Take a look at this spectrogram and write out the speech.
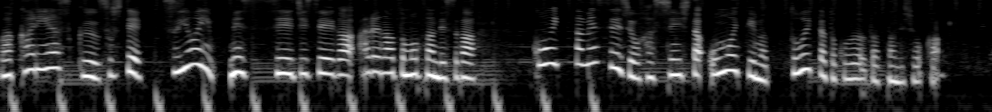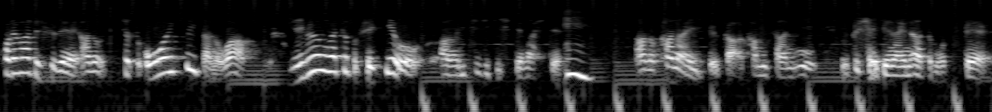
分かりやすくそして強いメッセージ性があるなと思ったんですがこういったメッセージを発信した思いっていうのはどういったところだったんでしょうか？これはですねあのちょっと思いついたのは自分がちょっと咳をあの一時期してまして、ええ、あの家内というかかみさんに移しちゃいけないなと思って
